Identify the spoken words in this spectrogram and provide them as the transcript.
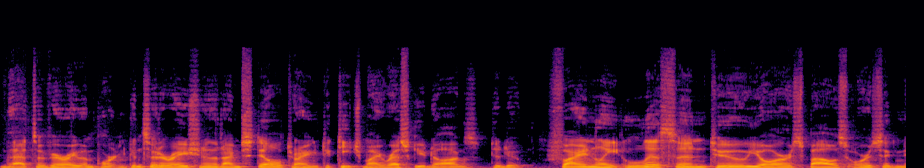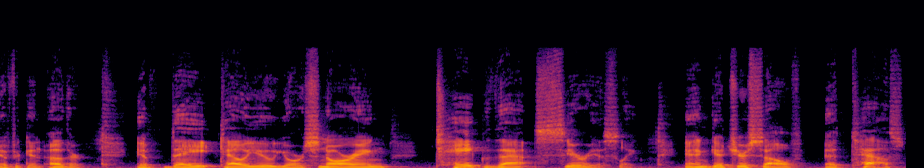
That's a very important consideration that I'm still trying to teach my rescue dogs to do. Finally, listen to your spouse or significant other. If they tell you you're snoring, take that seriously and get yourself a test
